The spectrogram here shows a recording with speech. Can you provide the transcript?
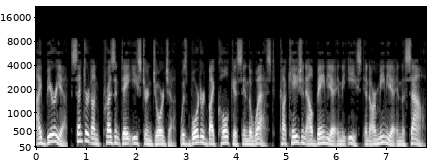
Iberia, centered on present-day eastern Georgia, was bordered by Colchis in the west, Caucasian Albania in the east and Armenia in the south.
